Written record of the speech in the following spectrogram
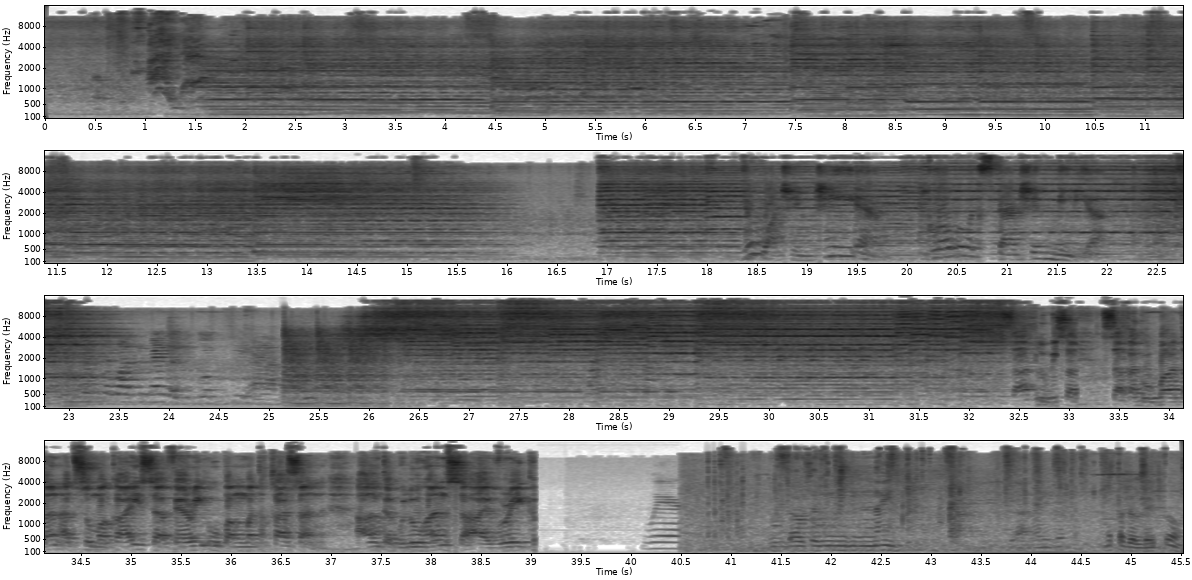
Sa kagubatan at sumakay sa ferry upang matakasan ang kaguluhan sa Ivory Coast. 2009. Saan ano ito? Matagal na ito.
